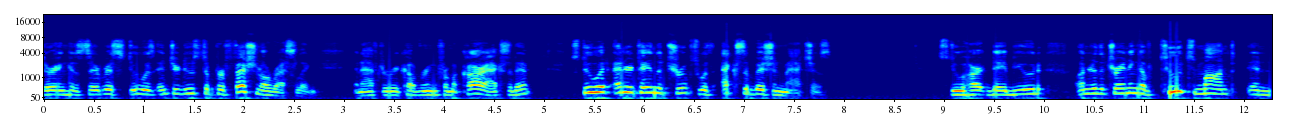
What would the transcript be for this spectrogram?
During his service, Stu was introduced to professional wrestling, and after recovering from a car accident, Stu would entertain the troops with exhibition matches. Stu Hart debuted under the training of Toots Mondt in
